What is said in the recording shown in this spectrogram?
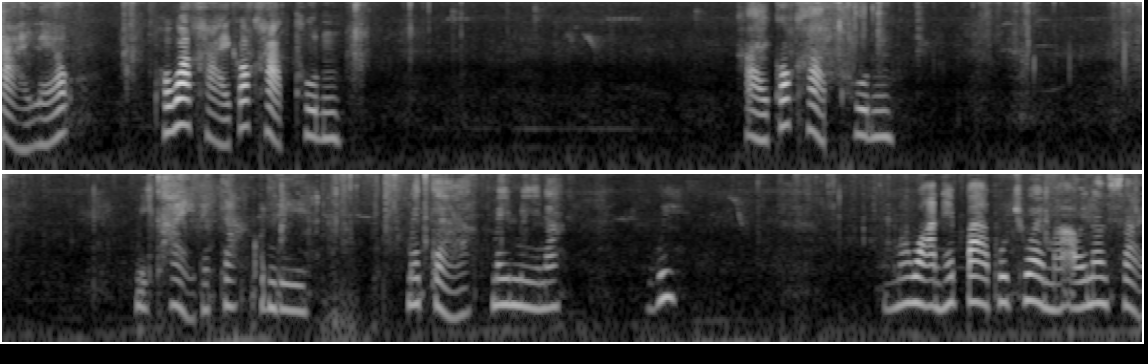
ขายแล้ว เพราะว่าขายก็ขาดทุน ขายก็ขาดทุน มีไข่นะจ๊ะคนดี แม่จ๋าไม่มีนะอุ้ยเมื่อวานให้ป้าผู้ช่วยมาเอาไว้นั่นใส่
